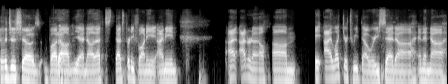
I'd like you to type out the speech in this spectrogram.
it just shows. But yeah. um, yeah, no, that's that's pretty funny. I mean, I I don't know. Um, it, I liked your tweet though, where you said, uh, and then uh,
